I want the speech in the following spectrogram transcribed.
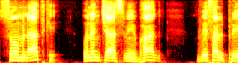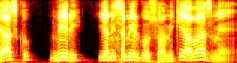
सोमनाथ के उनचासवें भाग विफल प्रयास को मेरी यानी समीर गोस्वामी की आवाज़ में।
